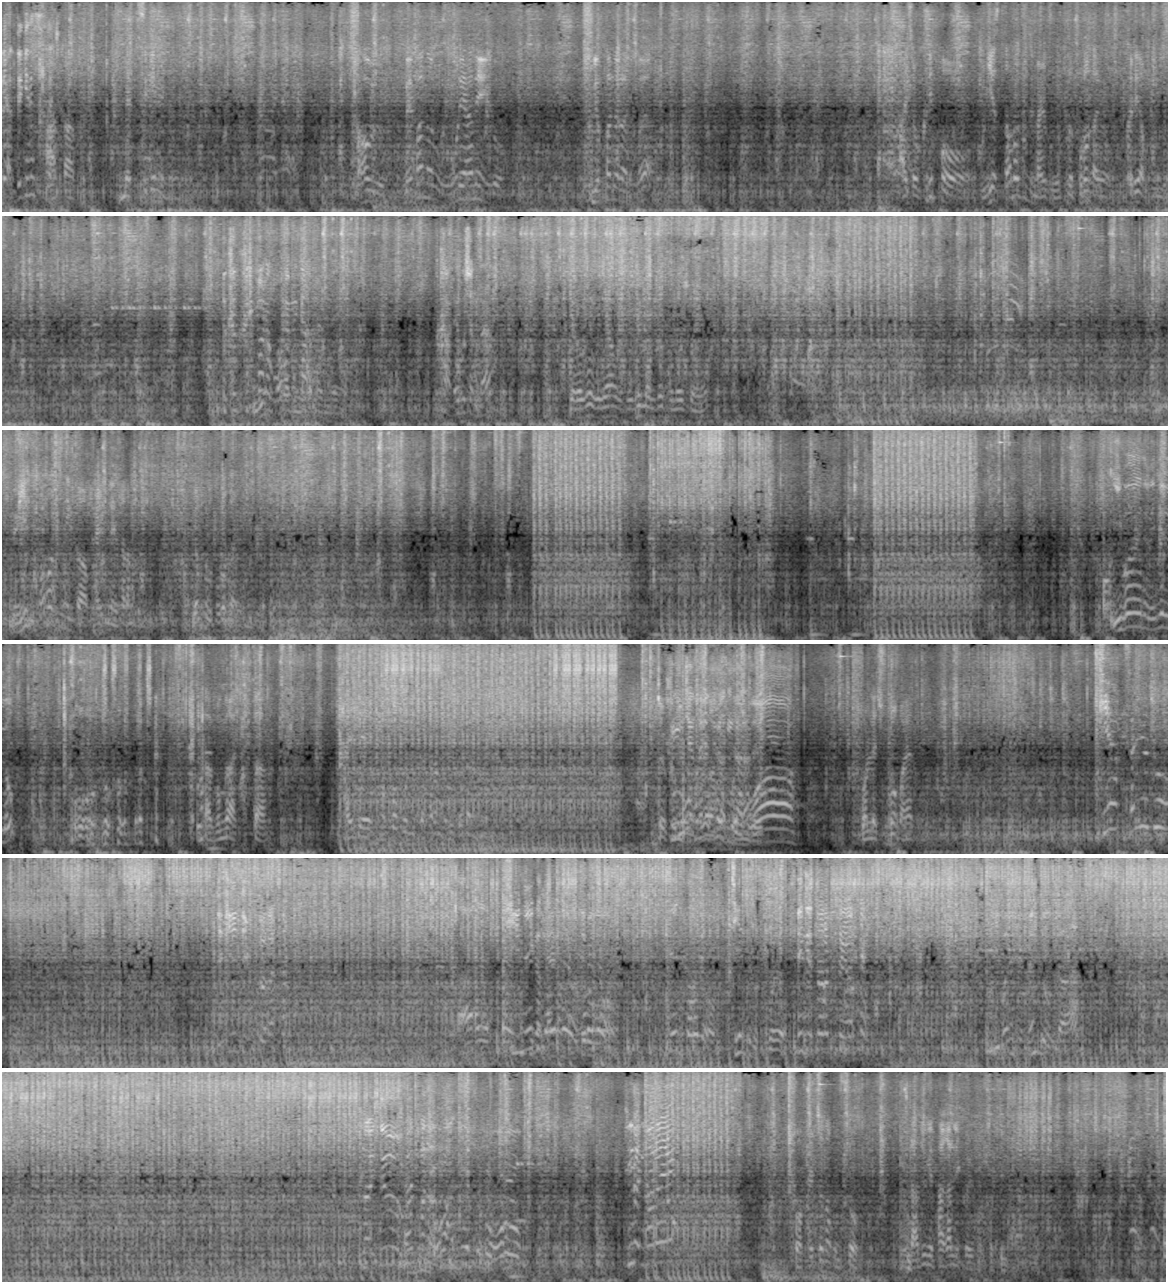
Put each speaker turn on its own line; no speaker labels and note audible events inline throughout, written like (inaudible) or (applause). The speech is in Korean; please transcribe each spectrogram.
말이 안 되긴 했어.
아까 맵 쓰기는
아우, 맵 하나로 오래 하네, 이거. 몇 판을 하는 거야?
아니 저 creeper 위에서 떨어지지 말고 옆으로 돌아가요 그래야 보이지
그 creeper는
위에서
뭐합니까?
떨어지니까 밟네
그거 안 해보셨나?
여러분 그냥 무기 먼저 보내줘.
위에서 떨어지니까 밟네 사람들이 옆으로 돌아가요.
이번에는 웬일로? (laughs)
아 뭔가 아쉽다. 아 이게 덮어보니까 사람들이 또 다른 저
흥미
그거
제대로 했습니다.
와,
원래 죽어봐야 돼
키야, 살려줘!
이제 TNT 붙어라.
아, 네.
TNT 가
떨어져, 떨어져. TNT 떨어져.
TNT도 죽어요
TNT 떨어주세요.
이번엔 몇명 좋을까?
Nice. 깔끔하다.
어, 안 죽었어. 오.
순간 가나요?
좋아 발전하고 있어 나중에 다 갈릴 거예요 어차피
